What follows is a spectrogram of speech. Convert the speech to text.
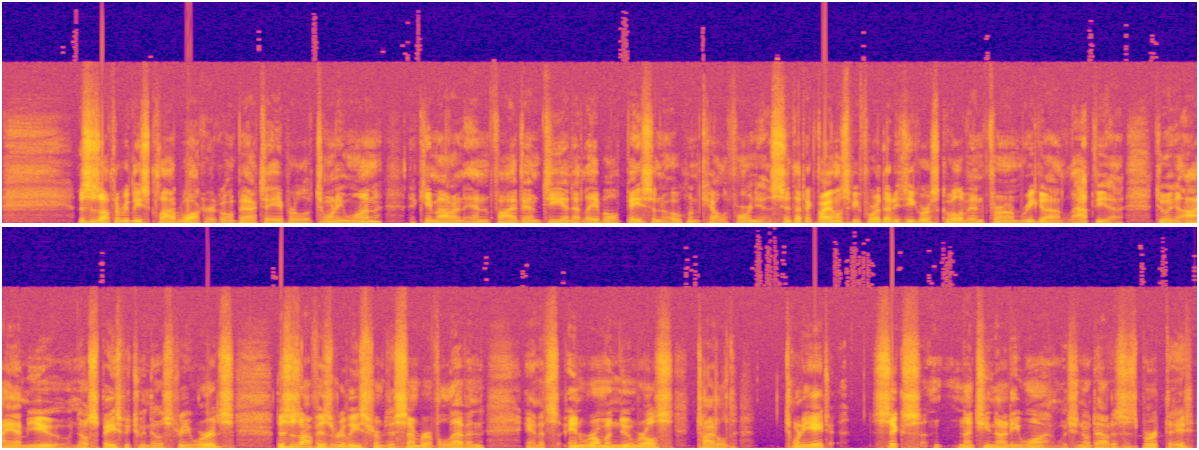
This is off the release Cloudwalker, going back to April of 21. It came out on N5MD, and that label based in Oakland, California. Synthetic Violence before that is Igor Skolovin from Riga, Latvia, doing Iamyou. No space between those three words. This is off his release from December of 11, and it's in Roman numerals titled 28 6 1991, which no doubt is his birth date.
